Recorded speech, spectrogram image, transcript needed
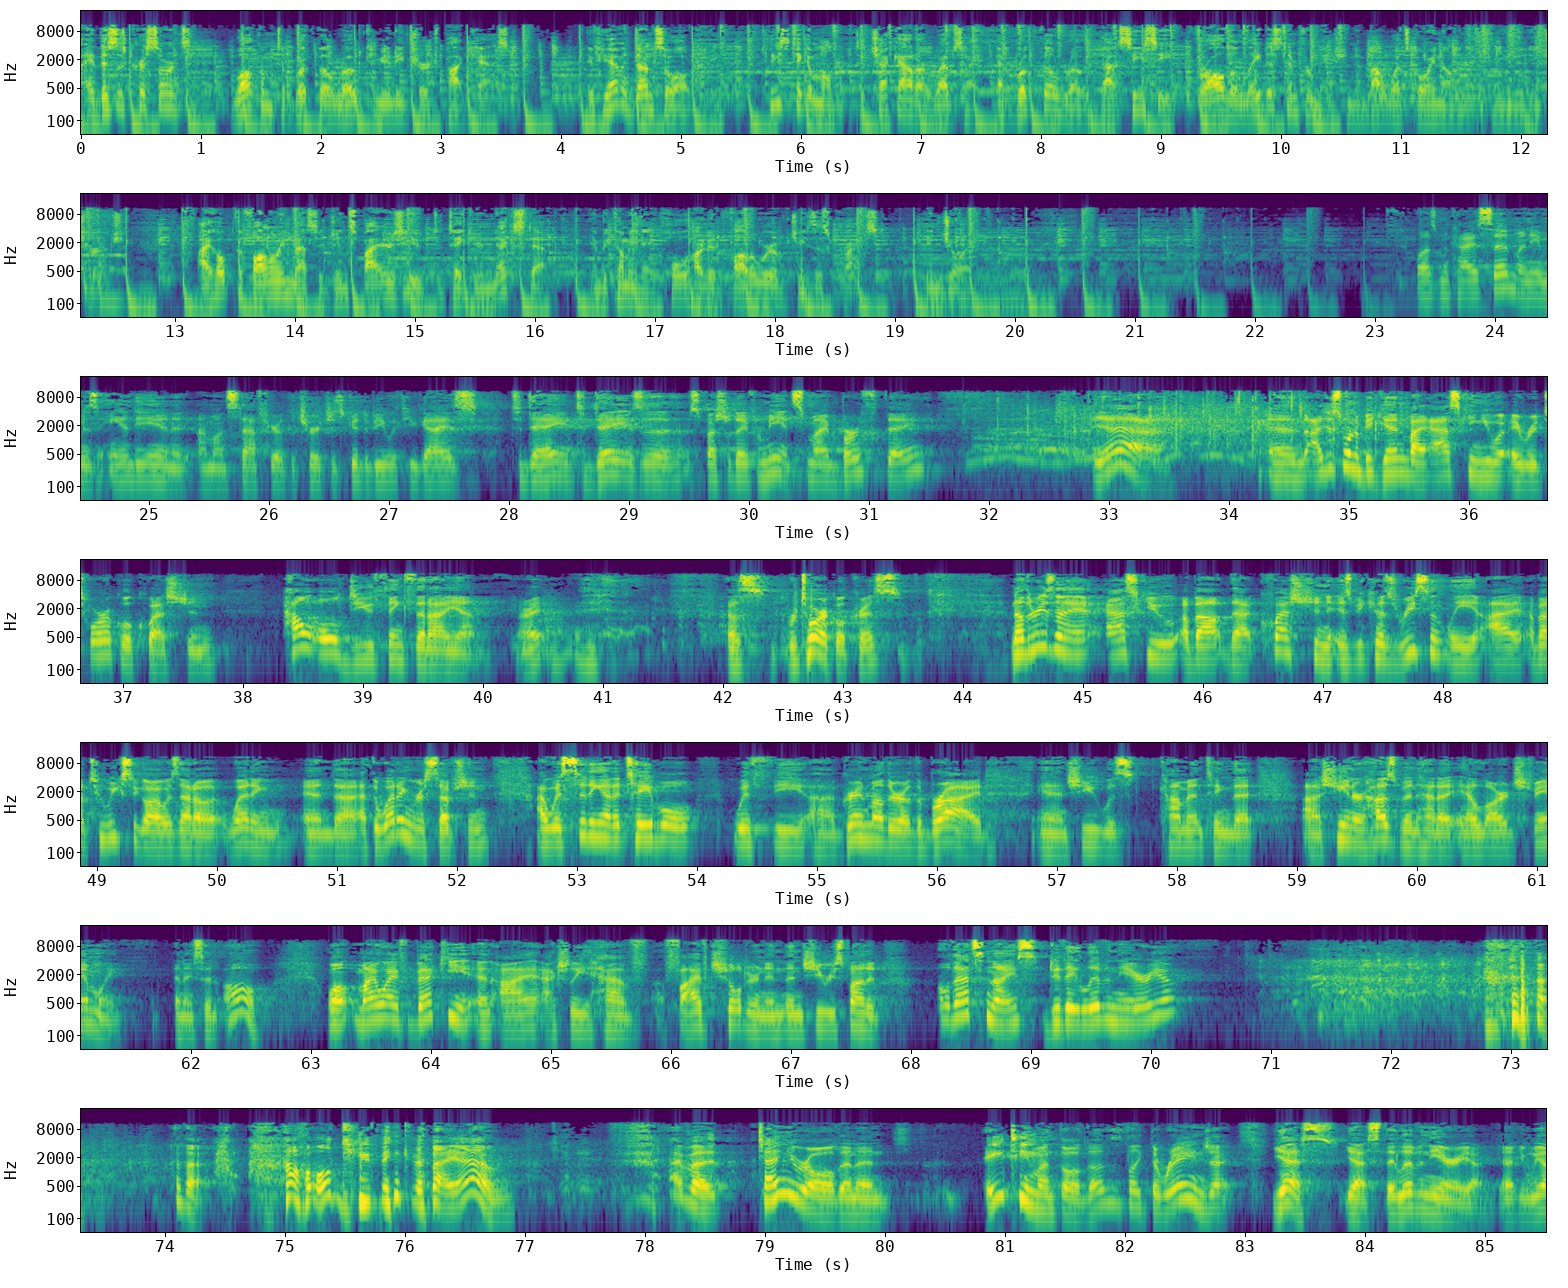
Hi, this is Chris Sorensen. Welcome to Brookville Road Community Church podcast. If you haven't done so already, please take a moment to check out our website at brookvilleroad.cc for all the latest information about what's going on at Community Church. I hope the following message inspires you to take your next step in becoming a wholehearted follower of Jesus Christ. Enjoy. Well, as Micaiah said, my name is Andy and I'm on staff here at the church. It's good to be with you guys today. Today is a special day for me. It's my birthday. Yeah. And I just want to begin by asking you a rhetorical question. How old do you think that I am? All right. that was rhetorical, Chris. Now, the reason I ask you about that question is because recently, I, about two weeks ago, I was at a wedding and uh, at the wedding reception, I was sitting at a table with the uh, grandmother of the bride and she was commenting that uh, she and her husband had a, a large family. And I said, oh, well, my wife Becky and I actually have five children. And then she responded, oh, that's nice. Do they live in the area? I thought, how old do you think that I am? I have a 10 year old and an 18 month old. That's like the range. I, yes, yes, they live in the area. Uh, we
